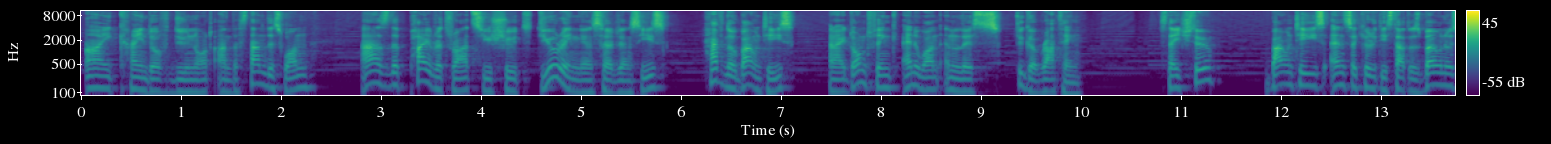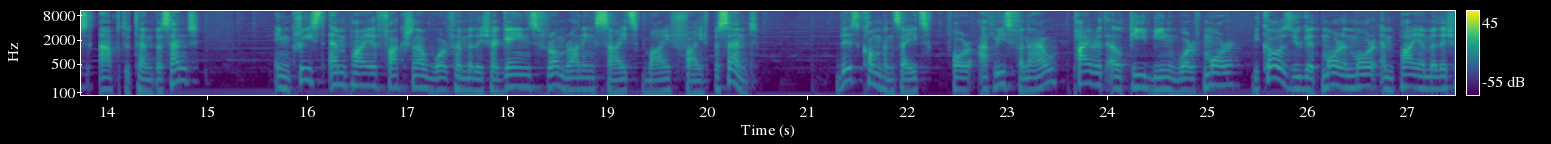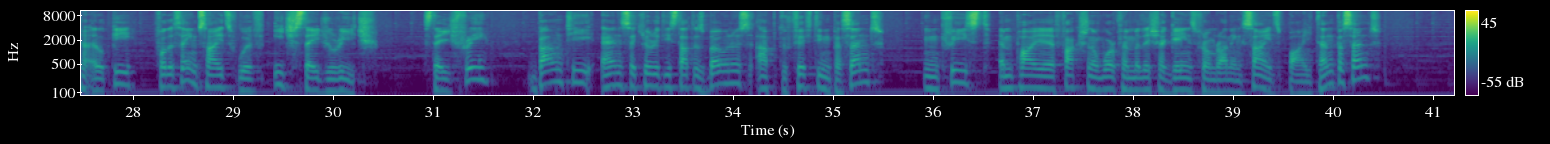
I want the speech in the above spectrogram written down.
I kind of do not understand this one, as the pirate rats you shoot during insurgencies have no bounties and I don't think anyone enlists to go ratting. Stage 2 Bounties and security status bonus up to 10%. Increased Empire factional warfare militia gains from running sites by 5%. This compensates for, at least for now, Pirate LP being worth more because you get more and more Empire Militia LP for the same sites with each stage you reach. Stage 3 Bounty and security status bonus up to 15%, increased Empire factional warfare militia gains from running sites by 10%,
